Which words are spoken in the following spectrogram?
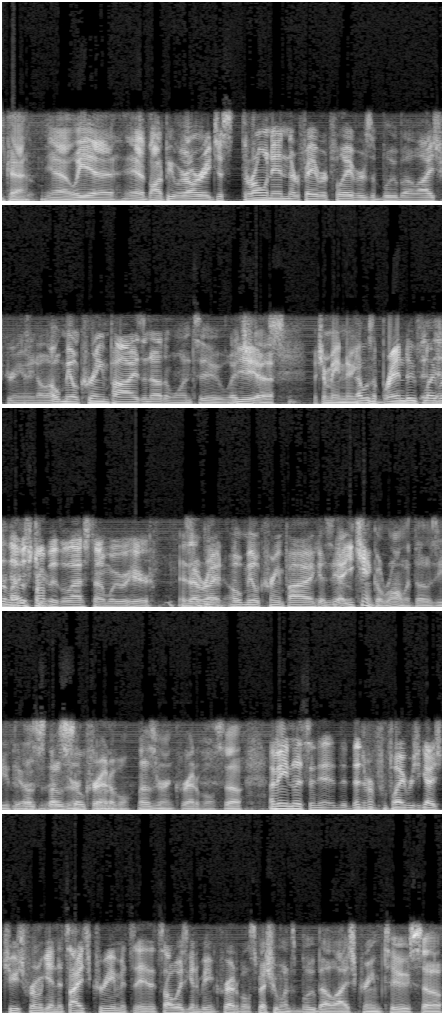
Okay. Yeah, we uh, yeah, a lot of people are already just throwing in their favorite flavors of Bluebell ice cream. You know, oatmeal cream pie is another one too. Which, Yes. uh, which I mean, That was a brand new flavor That last was probably year. the last time we were here. Is that right? Yeah. Oatmeal cream pie? Because yeah, you can't go wrong with those either. Yeah, those that's- those that's are so fun. incredible. Those are incredible. So I mean, listen, the, the different flavors you guys choose from. Again, it's ice cream. It's it's always going to be incredible, especially when it's Bluebell ice cream too. So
